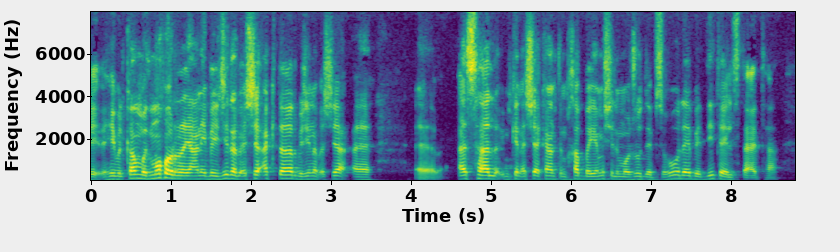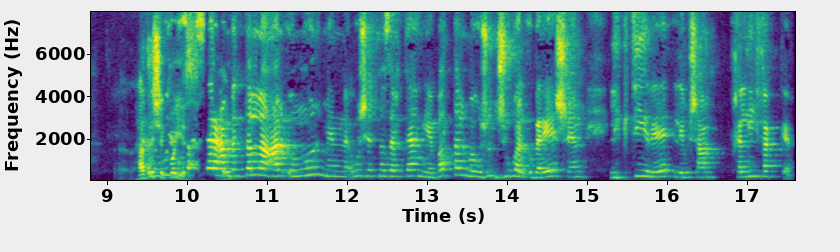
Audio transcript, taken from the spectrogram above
هي بت come with more يعني بيجينا بأشياء أكثر بيجينا بأشياء آه، آه، أسهل يمكن أشياء كانت مخبية مش اللي موجودة بسهولة بال details تاعتها. هذا شيء كويس. صار عم بتطلع على الأمور من وجهة نظر ثانية بطل موجود جوا ال operation الكثيره اللي مش عم تخليه يفكر.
